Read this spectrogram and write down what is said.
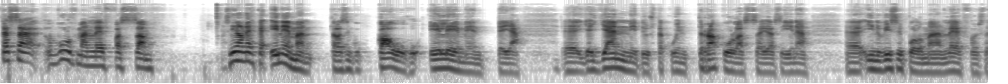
tässä Wolfman-leffassa, siinä on ehkä enemmän tällaisen kuin kauhuelementtejä ja jännitystä kuin Trakulassa ja siinä Äh, Invisible Man-leffoista,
